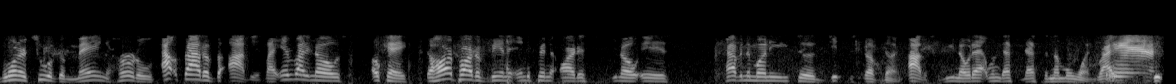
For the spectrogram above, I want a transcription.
one or two of the main hurdles outside of the obvious. Like everybody knows, okay, the hard part of being an independent artist, you know, is having the money to get the stuff done. Obviously, we know that one. That's that's the number one, right? Yeah. Get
